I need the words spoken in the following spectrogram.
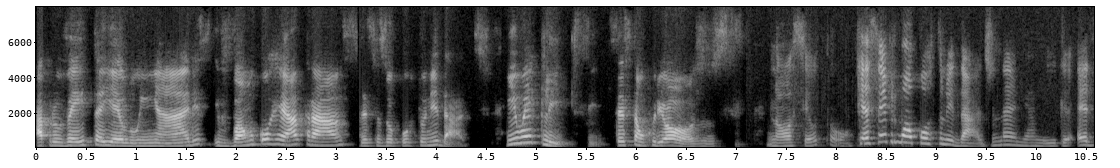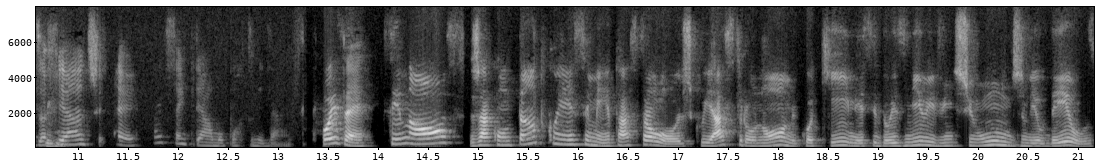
Aproveita aí a lua em Ares e vamos correr atrás dessas oportunidades. E o eclipse? Vocês estão curiosos? Nossa, eu tô. Que é sempre uma oportunidade, né, minha amiga? É desafiante? Sim. É, mas sempre há uma oportunidade. Pois é, se nós, já com tanto conhecimento astrológico e astronômico aqui nesse 2021 de meu Deus,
